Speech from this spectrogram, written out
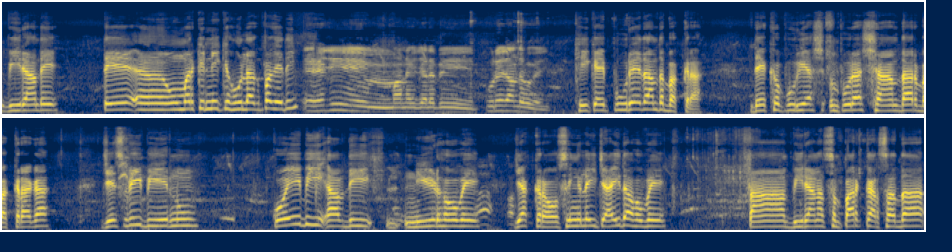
ਵੀਰਾਂ ਦੇ। ਤੇ ਅ, ਉਮਰ ਕਿੰਨੀ ਕੁ ਹੋਊ ਲਗਭਗ ਇਹਦੀ? ਇਹ ਜੀ ਮੰਨ ਕੇ ਚੱਲ ਵੀ ਪੂਰੇ ਦੰਦ ਹੋ ਗਏ ਜੀ। ਠੀਕ ਹੈ ਜੀ, ਪੂਰੇ ਦੰਦ ਬੱਕਰਾ। ਦੇਖੋ ਪੂਰੀ ਪੂਰਾ ਸ਼ਾਨਦਾਰ ਬੱਕਰਾ ਗਾ। ਜਿਸ ਵੀ ਵੀਰ ਨੂੰ ਕੋਈ ਵੀ ਆਪਦੀ ਨੀਡ ਹੋਵੇ ਜਾਂ ਕ੍ਰਾਸਿੰਗ ਲਈ ਚਾਹੀਦਾ ਹੋਵੇ ਤਾਂ ਵੀਰਾਂ ਨਾਲ ਸੰਪਰਕ ਕਰ ਸਕਦਾ।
